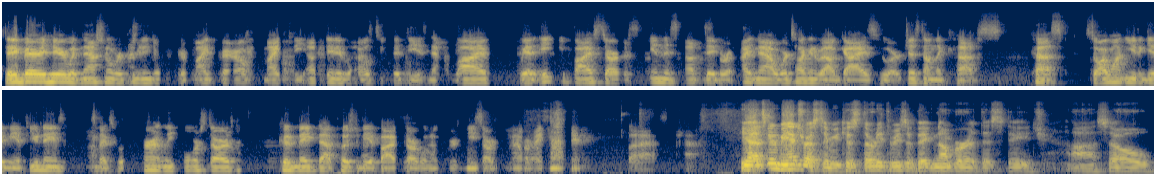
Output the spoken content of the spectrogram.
Dave Barry here with National Recruiting Director Mike Farrell. Mike, the updated Rivals 250 is now live. We had eight five stars in this update, but right now we're talking about guys who are just on the cusp. Cusp. So I want you to give me a few names of prospects who are currently four stars, could make that push to be a five star when we release our final ranking. Yeah, it's going to be interesting because 33 is a big number at this stage. Uh, so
